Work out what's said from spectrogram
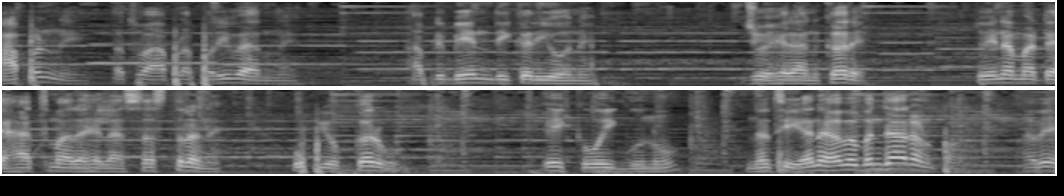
આપણને અથવા આપણા પરિવારને, આપણી બેન દીકરીઓને જો હેરાન કરે, તો એના માટે હાથમાં રહેલા શસ્ત્રને ઉપયોગ કરવો એ કોઈ ગુનો નથી. અને હવે બંધારણ પણ, હવે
